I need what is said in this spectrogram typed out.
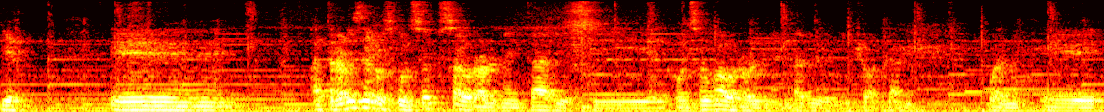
Bien. Eh, a través de los consejos agroalimentarios y el Consejo Agroalimentario de Michoacán, bueno, eh,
